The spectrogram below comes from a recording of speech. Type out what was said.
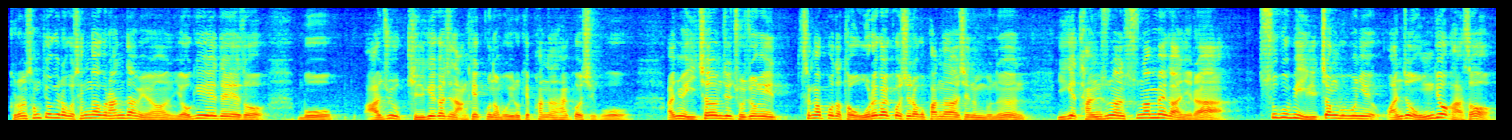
그런 성격이라고 생각을 한다면 여기에 대해서 뭐 아주 길게 가진 않겠구나 뭐 이렇게 판단할 것이고 아니면 2차 전지 조정이 생각보다 더 오래 갈 것이라고 판단하시는 분은 이게 단순한 순환매가 아니라 수급이 일정 부분이 완전 옮겨가서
